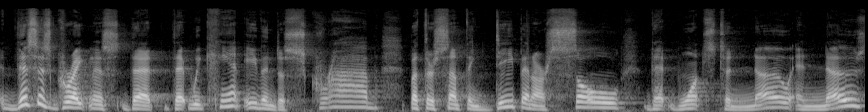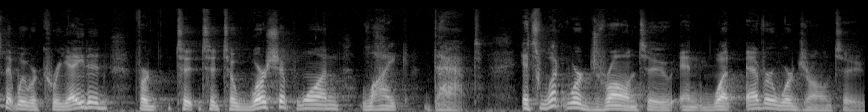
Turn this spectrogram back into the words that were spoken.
This is greatness that, that we can't even describe, but there's something deep in our soul that wants to know and knows that we were created for, to, to, to worship one like that. It's what we're drawn to and whatever we're drawn to.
